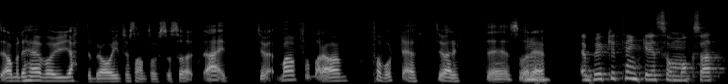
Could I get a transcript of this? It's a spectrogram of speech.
ja, men det här var ju jättebra och intressant också så nej, tyvärr, man får bara ta bort det tyvärr. Det är så mm. det är. Jag brukar tänka det som också att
